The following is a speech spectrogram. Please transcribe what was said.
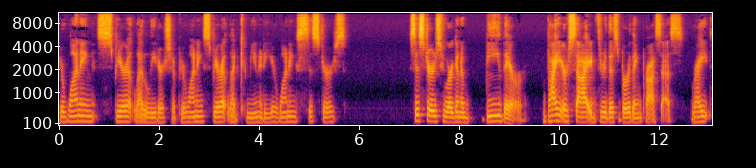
You're wanting spirit led leadership. You're wanting spirit led community. You're wanting sisters. Sisters who are going to be there by your side through this birthing process, right?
